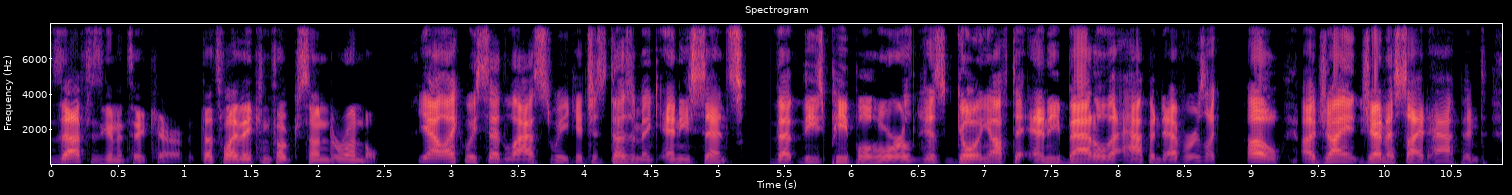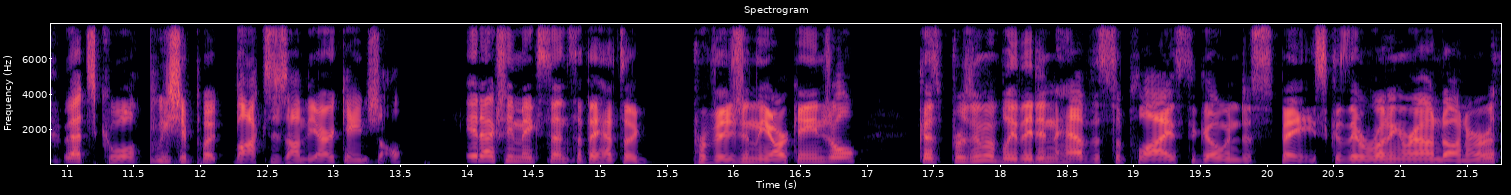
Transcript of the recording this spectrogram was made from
Zaft is going to take care of it. That's why they can focus on Durandal. Yeah, like we said last week, it just doesn't make any sense that these people who are just going off to any battle that happened ever is like, oh, a giant genocide happened. That's cool. We should put boxes on the Archangel. It actually makes sense that they have to provision the Archangel because presumably they didn't have the supplies to go into space because they were running around on Earth.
